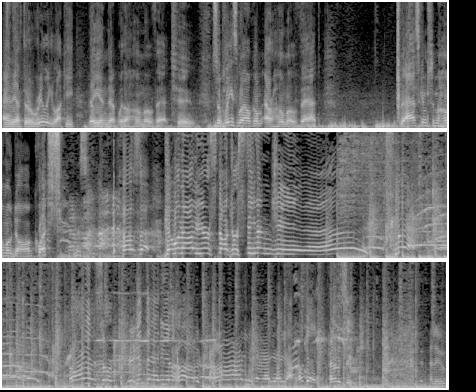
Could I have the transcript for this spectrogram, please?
And if they're really lucky, they end up with a homo vet too. So please welcome our homo vet to ask him some homo dog questions. How's that? Come on out here, Dr. Steven J. Smith. How sir? Give Daddy a hug. Ah, yeah, yeah, yeah. Okay, have a seat. Hello.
